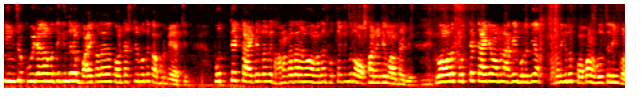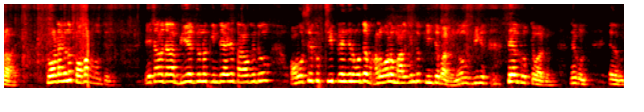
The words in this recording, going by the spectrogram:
তিনশো কুড়ি টাকার মধ্যে কিন্তু বাই কালার কন্ট্রাস্টের মধ্যে কাপড় পেয়ে যাচ্ছেন। প্রত্যেকটা আইটেম থাকবে ধামাকাদার এবং আমাদের প্রত্যেকটা কিন্তু অফার রেটে মাল থাকবে। এবং আমাদের প্রত্যেকটা আইটেম আমরা আগেই বলে দিই, আমাদের কিন্তু প্রপার হোলসেলিং করা হয়। টোটালটা কিন্তু প্রপার হোলসেল এছাড়াও যারা বিয়ের জন্য কিনতে চাইছেন তারাও কিন্তু অবশ্যই খুব চিপ রেঞ্জের মধ্যে ভালো ভালো মাল কিন্তু কিনতে পারবেন এবং সেল করতে পারবেন। দেখুন দেখুন,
